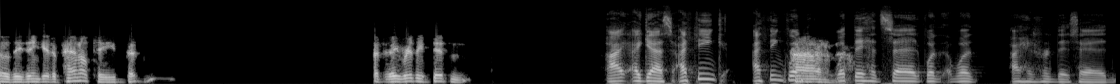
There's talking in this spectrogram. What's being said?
so they didn't get a penalty, but but they really didn't. I, I guess. I think I think what I what they had said what what I had heard they said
